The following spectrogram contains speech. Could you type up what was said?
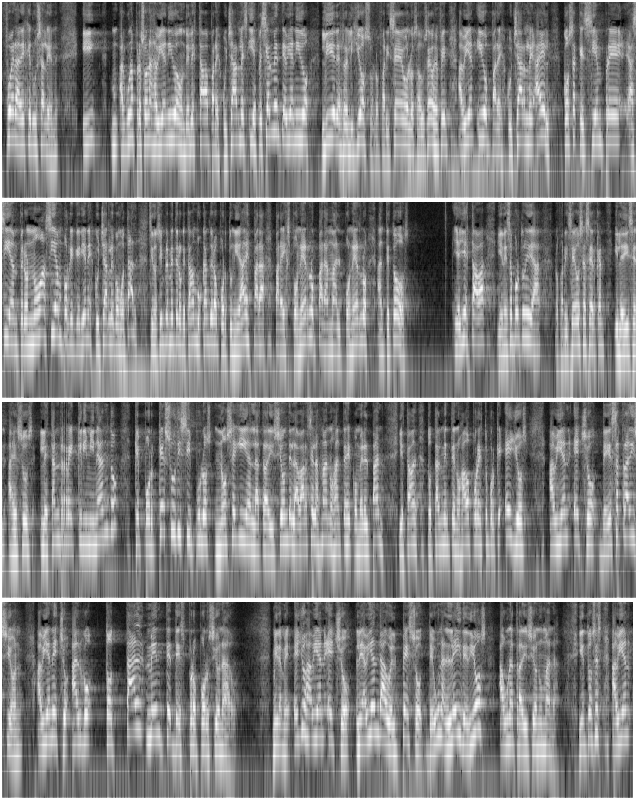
fuera de Jerusalén y algunas personas habían ido a donde él estaba para escucharles y especialmente habían ido líderes religiosos, los fariseos, los saduceos, en fin, habían ido para escucharle a él, cosa que siempre hacían, pero no hacían porque querían escucharle como tal, sino simplemente lo que estaban buscando era oportunidades para, para exponerlo, para malponerlo ante todos. Y allí estaba, y en esa oportunidad los fariseos se acercan y le dicen a Jesús, le están recriminando que por qué sus discípulos no seguían la tradición de lavarse las manos antes de comer el pan. Y estaban totalmente enojados por esto porque ellos habían hecho de esa tradición, habían hecho algo totalmente desproporcionado. Mírame, ellos habían hecho, le habían dado el peso de una ley de Dios a una tradición humana. Y entonces habían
